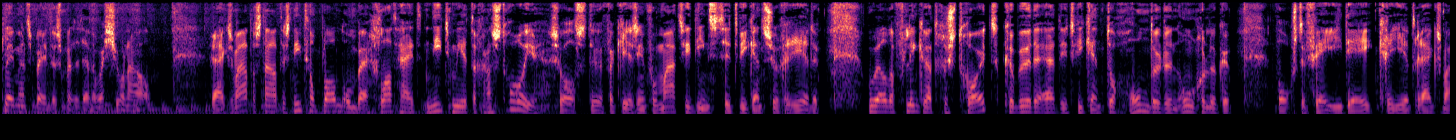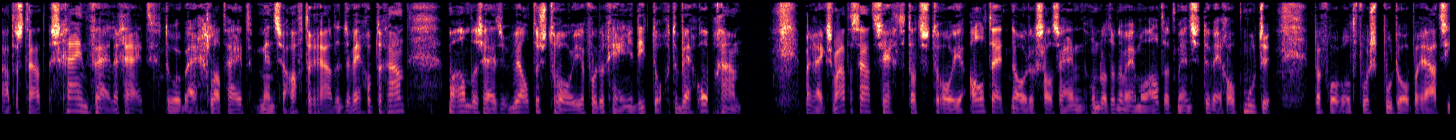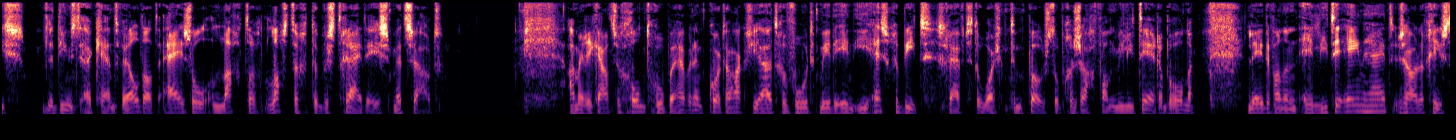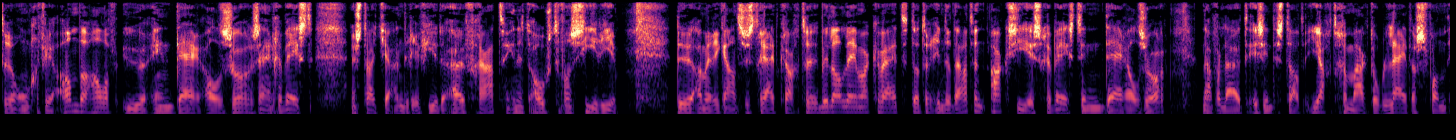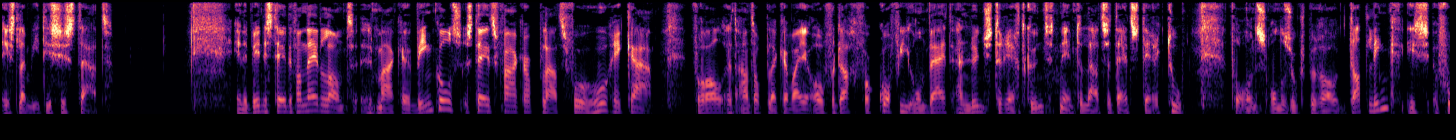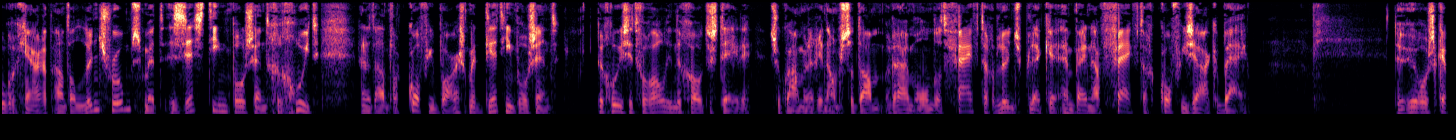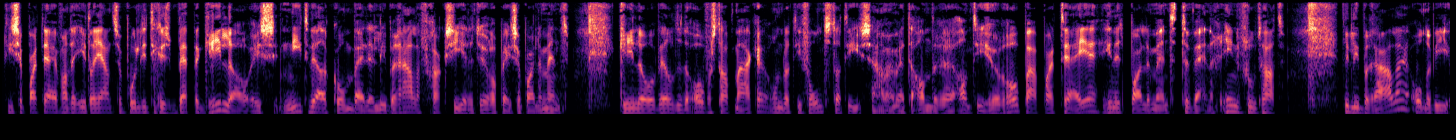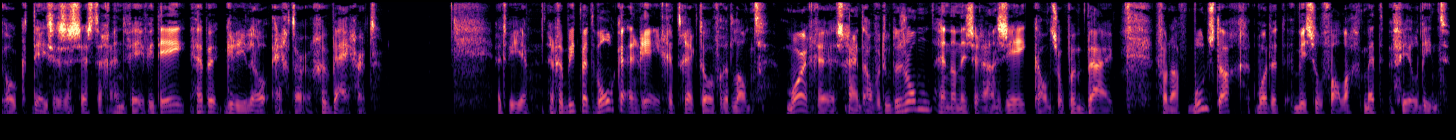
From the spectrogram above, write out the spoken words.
Clemens Peters met het NOS Journaal. Rijkswaterstaat is niet van plan om bij gladheid niet meer te gaan strooien... zoals de Verkeersinformatiedienst dit weekend suggereerde. Hoewel er flink werd gestrooid, gebeurden er dit weekend toch honderden ongelukken. Volgens de VID creëert Rijkswaterstaat schijnveiligheid... door bij gladheid mensen af te raden de weg op te gaan... maar anderzijds wel te strooien voor degenen die toch de weg opgaan. Maar Rijkswaterstaat zegt dat strooien altijd nodig zal zijn... omdat er nou eenmaal altijd mensen de weg op moeten. Bijvoorbeeld voor spoedoperaties. De dienst erkent wel dat ijzel lastig te bestrijden is met zout. Amerikaanse grondtroepen hebben een korte actie uitgevoerd midden in IS-gebied, schrijft de Washington Post op gezag van militaire bronnen. Leden van een elite-eenheid zouden gisteren ongeveer anderhalf uur in Deir al-Zor zijn geweest, een stadje aan de rivier de Uifraat in het oosten van Syrië. De Amerikaanse strijdkrachten willen alleen maar kwijt dat er inderdaad een actie is geweest in Deir al-Zor. Naar verluid is in de stad jacht gemaakt op leiders van islamitische staat. In de binnensteden van Nederland maken winkels steeds vaker plaats voor horeca. Vooral het aantal plekken waar je overdag voor koffie, ontbijt en lunch terecht kunt neemt de laatste tijd sterk toe. Volgens onderzoeksbureau Datlink is vorig jaar het aantal lunchrooms met 16% gegroeid en het aantal koffiebars met 13%. De groei zit vooral in de grote steden. Zo kwamen er in Amsterdam ruim 150 lunchplekken en bijna 50 koffiezaken bij. De eurosceptische partij van de Italiaanse politicus Beppe Grillo is niet welkom bij de liberale fractie in het Europese parlement. Grillo wilde de overstap maken omdat hij vond dat hij samen met de andere anti-Europa-partijen in het parlement te weinig invloed had. De liberalen, onder wie ook D66 en VVD, hebben Grillo echter geweigerd. Het weer. Een gebied met wolken en regen trekt over het land. Morgen schijnt af en toe de zon en dan is er aan zee kans op een bui. Vanaf woensdag wordt het wisselvallig met veel wind.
